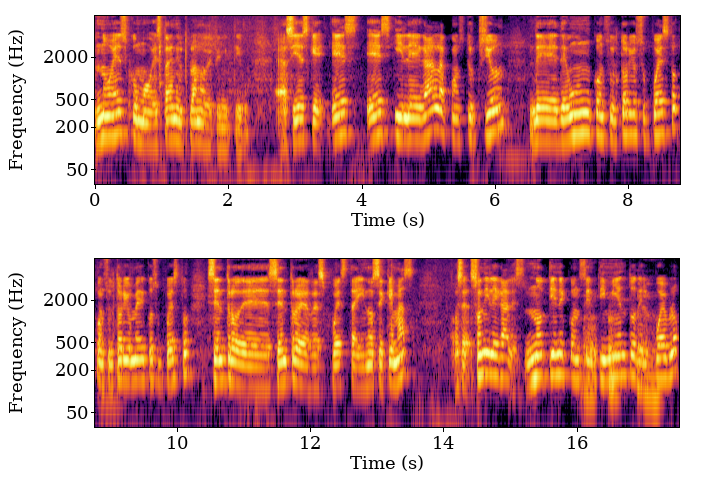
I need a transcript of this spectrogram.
no es como está en el plano definitivo. Así es que es, es ilegal la construcción de, de, un consultorio supuesto, consultorio médico supuesto, centro de, centro de respuesta y no sé qué más. O sea, son ilegales, no tiene consentimiento del pueblo,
